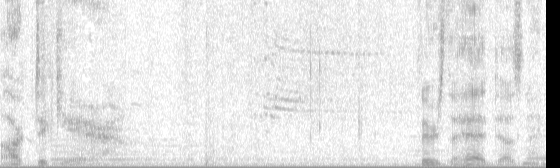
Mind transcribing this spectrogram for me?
Arctic air. There's the head, doesn't it?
